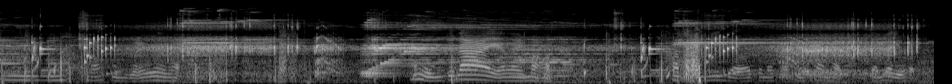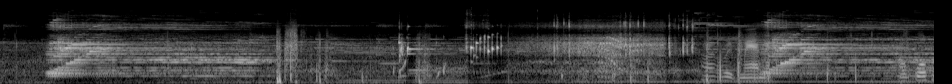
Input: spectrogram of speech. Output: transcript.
อืมลองสุ่มไว้เลยครับว่าผมจะได้อะไรบ้าครับครับอันนี้เดี๋ยวจะมาขอทุกท่านครับจำได้อยู่ครับถ้าโควิดแมนเลย เขากลัวโค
